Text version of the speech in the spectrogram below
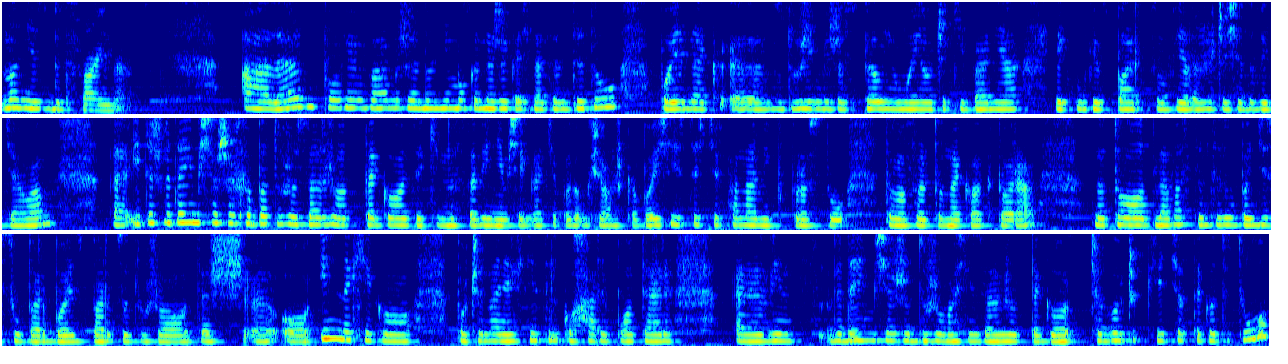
no niezbyt fajne. Ale powiem Wam, że no nie mogę narzekać na ten tytuł, bo jednak e, w dużej mierze spełnił moje oczekiwania. Jak mówię, bardzo wiele rzeczy się dowiedziałam. E, I też wydaje mi się, że chyba dużo zależy od tego, z jakim nastawieniem sięgacie po tą książkę, bo jeśli jesteście fanami po prostu Toma Feltona jako aktora, no to dla Was ten tytuł będzie super, bo jest bardzo dużo też e, o innych jego poczynaniach, nie tylko Harry Potter, Więc wydaje mi się, że dużo właśnie zależy od tego, czego oczekujecie od tego tytułu.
